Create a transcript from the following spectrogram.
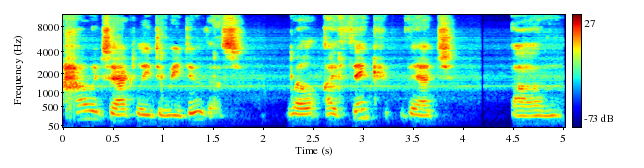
how exactly do we do this? Well, I think that um,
